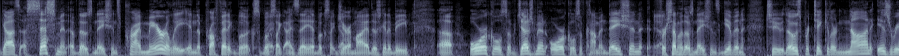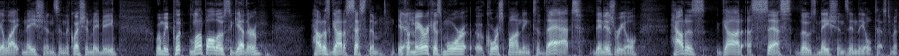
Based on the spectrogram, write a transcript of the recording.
God's assessment of those nations primarily in the prophetic books, books right. like Isaiah, books like yep. Jeremiah. There's going to be uh, oracles of judgment, oracles of commendation yep. for some of those nations given to those particular non Israelite nations. And the question may be when we put lump all those together, how does God assess them? If yeah. America's more uh, corresponding to that than Israel, how does God assess those nations in the Old Testament?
